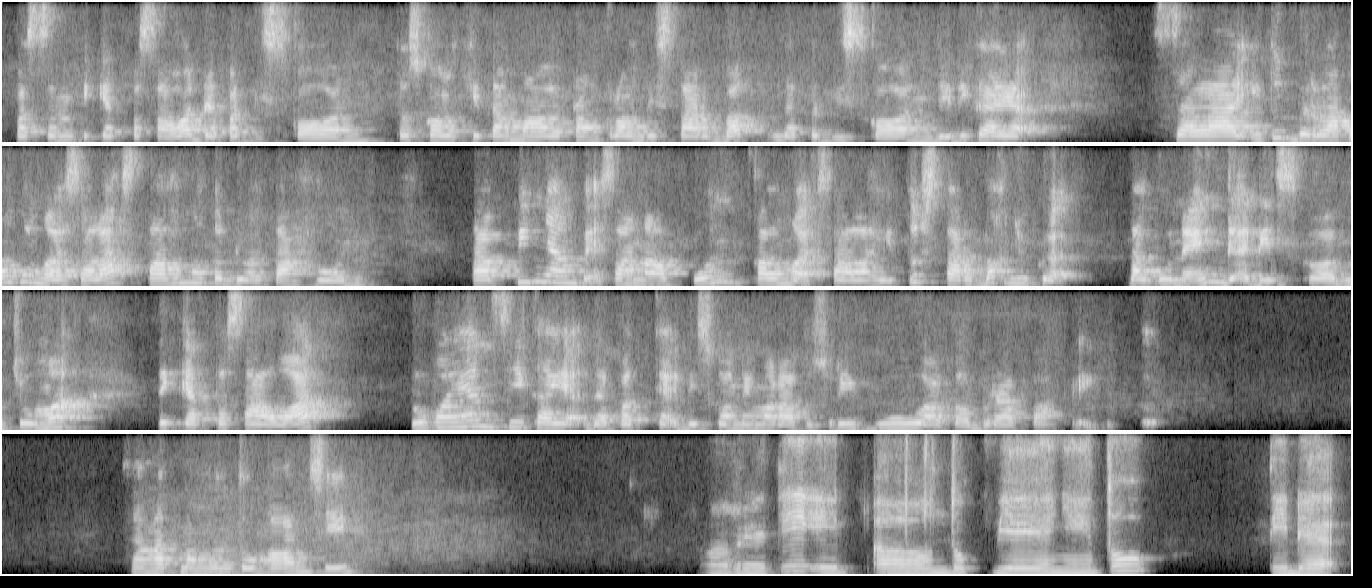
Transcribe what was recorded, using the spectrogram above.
pesen tiket pesawat dapat diskon. Terus kalau kita mau nongkrong di Starbucks dapat diskon. Jadi kayak setelah itu berlaku kalau nggak salah setahun atau dua tahun. Tapi nyampe sana pun kalau nggak salah itu Starbucks juga tak gunain nggak diskon, cuma tiket pesawat lumayan sih kayak dapat kayak diskon lima ratus ribu atau berapa kayak gitu. Sangat menguntungkan sih. Oh, berarti uh, untuk biayanya itu tidak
